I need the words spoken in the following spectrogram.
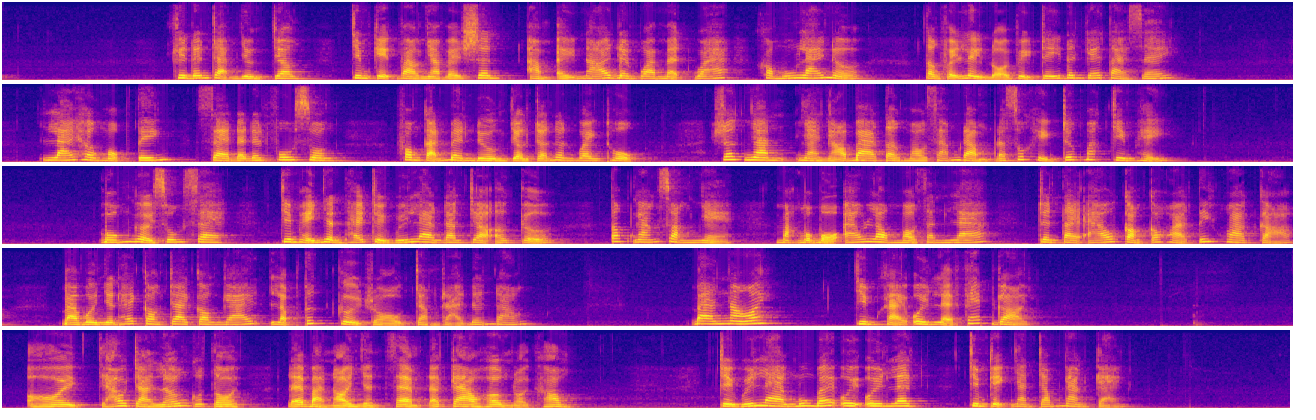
Khi đến trạm dừng chân, chim kiệt vào nhà vệ sinh, ầm ĩ nói đêm qua mệt quá, không muốn lái nữa. Tần phỉ liền đổi vị trí đến ghế tài xế lái hơn một tiếng, xe đã đến phú xuân. Phong cảnh bên đường dần trở nên quen thuộc. Rất nhanh, nhà nhỏ ba tầng màu xám đậm đã xuất hiện trước mắt chim hỷ. Bốn người xuống xe, chim hỷ nhìn thấy trì quý lan đang chờ ở cửa. Tóc ngắn xoăn nhẹ, mặc một bộ áo lông màu xanh lá. Trên tay áo còn có họa tiết hoa cỏ. Bà vừa nhìn thấy con trai con gái lập tức cười rộ, chậm rãi đến đón. Bà nói. Chim khải uy lễ phép gọi ôi, cháu trai lớn của tôi, để bà nội nhìn xem đã cao hơn rồi không? Trì quý lan muốn bế uy uy lên, chim kiệt nhanh chóng ngăn cản.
